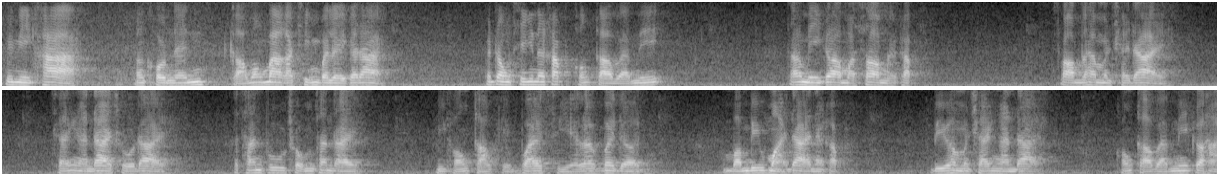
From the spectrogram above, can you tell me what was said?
ไม่มีค่า บางคนเน้นเก่ามากๆก็ทิ้งไปเลยก็ได้ ไม่ต้องทิ้งนะครับ ของเก่าแบบนี้ ถ้ามีก็เอามาซ่อมนะครับ ซ่อมแล้วให้มันใช้ได้ ใช้งานได้โชว์ได้ ถ้าท่านผู้ชมท่านใด มีของเก่าเก็บไว้เสียแล้วไม่เดินบัมบิวใหม่ได้นะครับ บิวให้มันใช้งานได้ ของเก่าแบบนี้ก็หา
